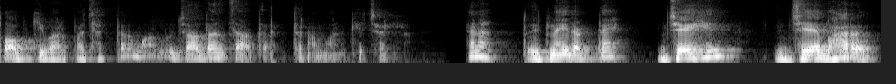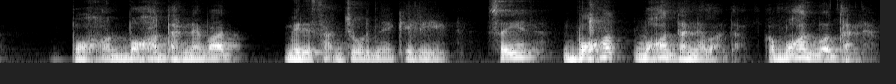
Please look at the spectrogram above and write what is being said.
तो अब की बार पचहत्तर मान लो, ज़्यादा से ज़्यादा इतना मान के चलना, है ना? तो इतना ही रखते हैं। जय हिंद, जय भारत। बहुत बहुत धन्यवाद मेरे साथ जोड़ने के लिए। सही है? बहुत बहुत धन्यवाद आपका। बहुत बहुत धन्यवाद।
